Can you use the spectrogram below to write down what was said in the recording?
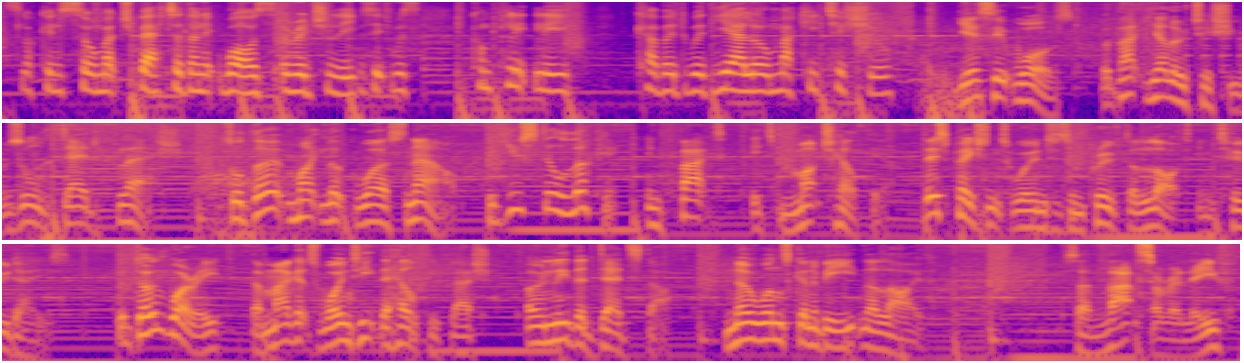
It's looking so much better than it was originally because it was completely covered with yellow, mucky tissue. Yes, it was, but that yellow tissue was all dead flesh. So although it might look worse now, are you still looking? In fact, it's much healthier. This patient's wound has improved a lot in two days. But don't worry, the maggots won't eat the healthy flesh, only the dead stuff. No one's going to be eaten alive. So that's a relief.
